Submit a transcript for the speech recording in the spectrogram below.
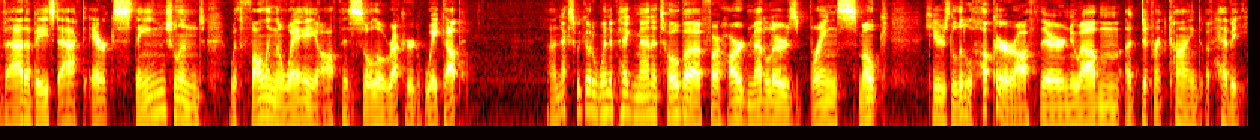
Nevada based act Eric Stangeland with Falling Away off his solo record Wake Up. Uh, next, we go to Winnipeg, Manitoba for hard metalers Bring Smoke. Here's Little Hooker off their new album, A Different Kind of Heavy.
